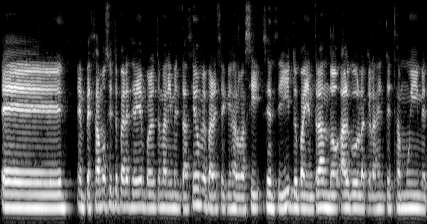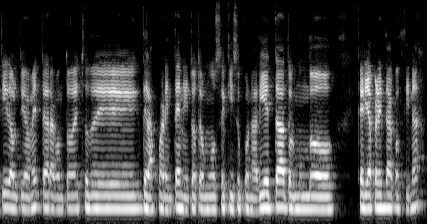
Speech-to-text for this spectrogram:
Eh, empezamos, si te parece bien, por el tema de alimentación. Me parece que es algo así sencillito para ir entrando, algo en lo que la gente está muy metida últimamente, ahora con todo esto de, de las cuarentenas y todo, el mundo se quiso poner una dieta, todo el mundo quería aprender a cocinar.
